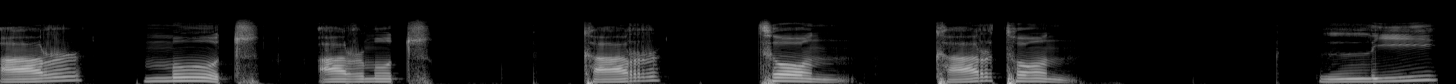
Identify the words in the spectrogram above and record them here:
armut armut karton karton. Lira.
